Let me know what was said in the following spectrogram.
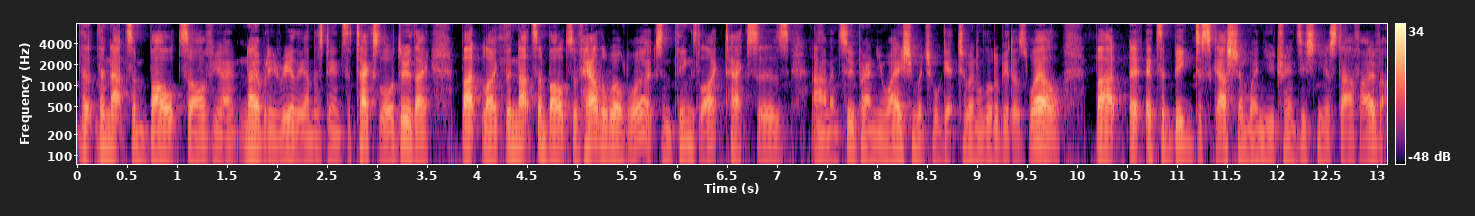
the, the nuts and bolts of, you know, nobody really understands the tax law, do they? But like the nuts and bolts of how the world works and things like taxes um, and superannuation, which we'll get to in a little bit as well. But it's a big discussion when you transition your staff over.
